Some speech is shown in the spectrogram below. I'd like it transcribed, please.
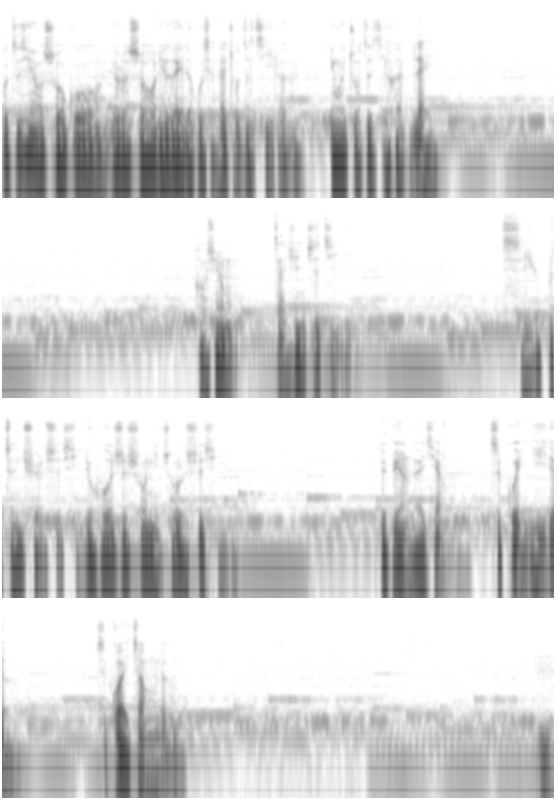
我之前有说过，有的时候你累的不想再做自己了，因为做自己很累，好像展现自己是一个不正确的事情，又或者是说你做的事情对别人来讲。是诡异的，是乖张的，嗯，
